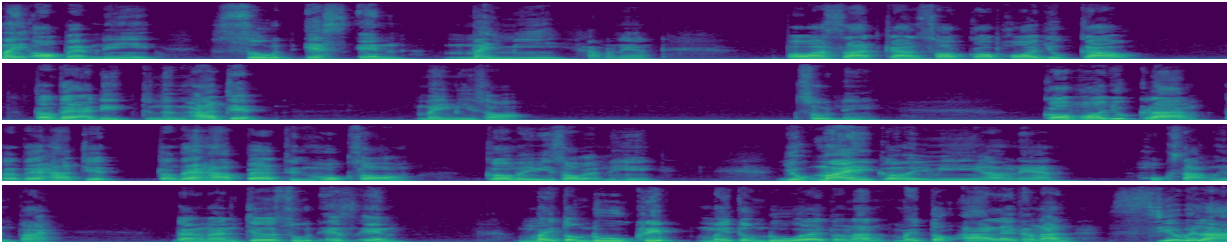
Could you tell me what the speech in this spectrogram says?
ไม่ออกแบบนี้สูตร SN ไม่มีครับนักเรียน ประวัติศาสตร์การสอบกอพอยุคเก่า ตั้งแต่อดีตจนถึง57ไม่มีสอบ สูตรนี้กอพอยุคกลางตั้งแต่57ตั้งแต่58ถึง62ก็ไม่มีสอบแบบนี้ ยุคใหม่ก็ไม่มีครับนักเรียน63ขึ้นไป ดังนั้นเจอสูตร SN ไม่ต้องดูคลิป ไม่ต้องดูอะไรทั้งนั้น ไม่ต้องอ่านอะไรทั้งนั้น เสียเวลา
